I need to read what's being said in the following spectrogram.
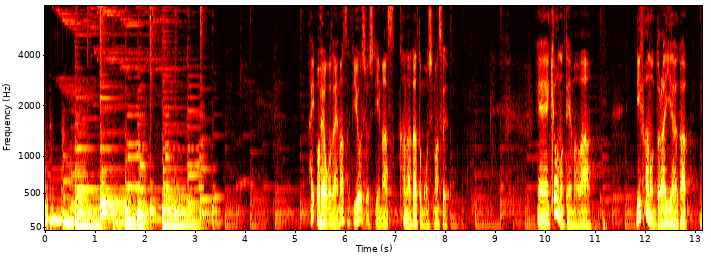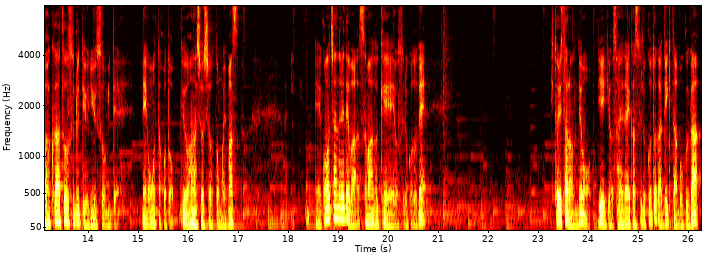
はい、おはようございます。美容師をしています。カナダと申します。えー、今日のテーマはリファのドライヤーが爆発をするというニュースを見て、ね、思ったことというお話をしようと思います。えー、このチャンネルではスマート経営をすることで人サロンでも利益を最大化することができた僕が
